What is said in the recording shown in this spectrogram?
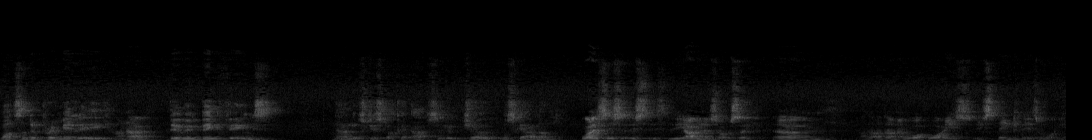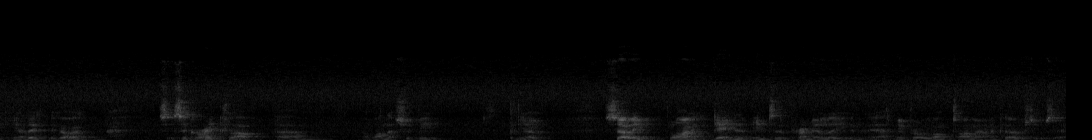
once in the Premier League, I know. doing big things. Now looks just like an absolute joke. What's going on? Well, it's, it's, it's, it's the owners, obviously. Um, I, I don't know what, what his, his thinking is, or what you know. They, they've got a. It's, it's a great club, um, and one that should be, you know, certainly applying to get in, into the Premier League, and it has been for a long time when Alan Kirby was there.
